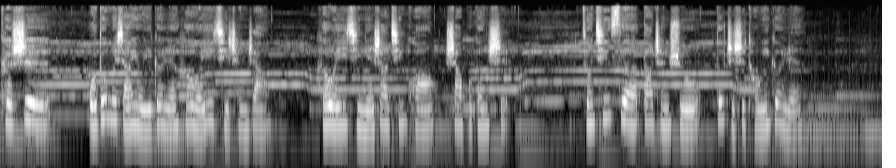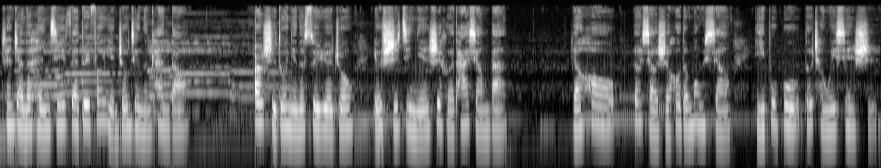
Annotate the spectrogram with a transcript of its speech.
可是，我多么想有一个人和我一起成长，和我一起年少轻狂，少不更事。从青涩到成熟，都只是同一个人，成长的痕迹在对方眼中就能看到。二十多年的岁月中，有十几年是和他相伴，然后让小时候的梦想一步步都成为现实。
